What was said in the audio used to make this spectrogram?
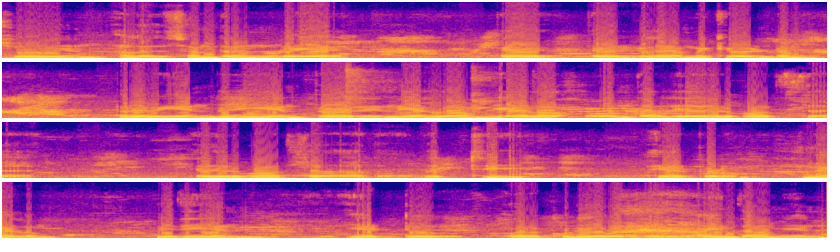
சூரியன் அல்லது சந்திரனுடைய பெயர் பெயர்களை அமைக்க வேண்டும். பிறவியன் விதியன் பெயர் எண் எல்லாம் ஏழாக வந்தால் எதிர்பார்த்த எதிர்பார்த்த வெற்றி ஏற்படும். மேலும் விதி எண் எட்டு வரக்கூடியவர்கள் ஐந்தாம் எண்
